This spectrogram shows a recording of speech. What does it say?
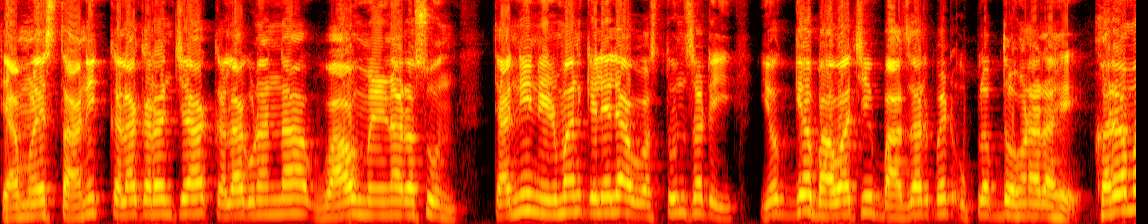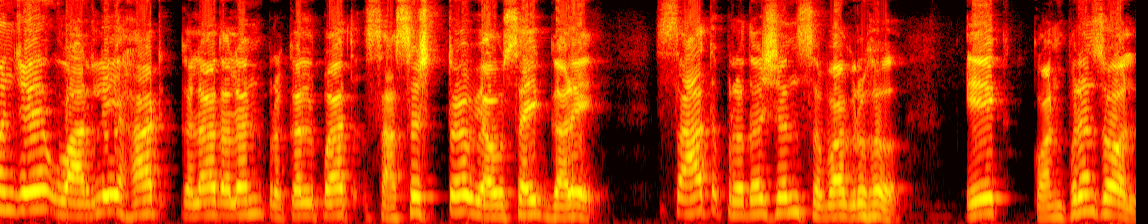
त्यामुळे स्थानिक कलाकारांच्या कलागुणांना वाव मिळणार असून त्यांनी निर्माण केलेल्या वस्तूंसाठी योग्य भावाची बाजारपेठ उपलब्ध होणार आहे. खरं म्हणजे वारली हाट कलादालन प्रकल्पात सहासष्ट व्यावसायिक गाळे सात प्रदर्शन सभागृह एक कॉन्फरन्स हॉल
